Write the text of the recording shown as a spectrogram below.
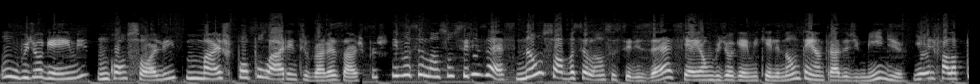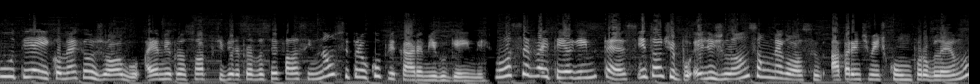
um videogame, um console mais popular, entre várias aspas, e você lança um Series S. Não só você lança o Series S, e aí é um videogame que ele não tem entrada de mídia, e ele fala, puta, e aí, como é que eu jogo? Aí a Microsoft vira pra você e fala assim, não se preocupe, cara, amigo gamer. Você vai ter a Game Pass. Então, tipo, eles lançam um negócio aparentemente com um problema,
